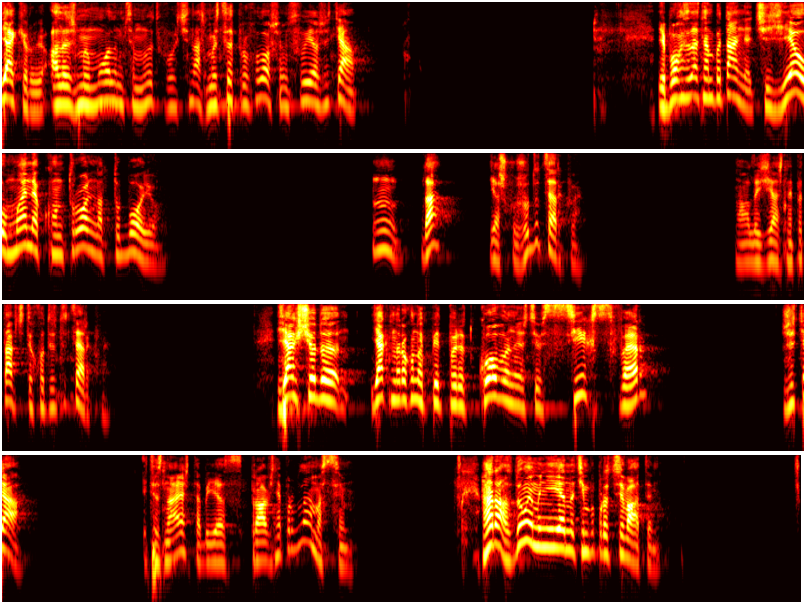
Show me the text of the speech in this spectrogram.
Я керую, але ж ми молимося молитву очі наш, ми це проголошуємо своє життя. І Бог задасть нам питання, чи є у мене контроль над тобою? М, да? Я ж хожу до церкви. Ну, але я ж не питав, чи ти ходиш до церкви. Як щодо, як на рахунок підпорядкованості всіх сфер життя? І ти знаєш, в тебе є справжня проблема з цим. Гаразд, думаю, мені є над чим попрацювати.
